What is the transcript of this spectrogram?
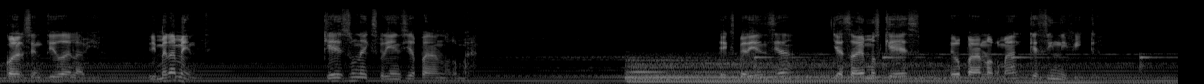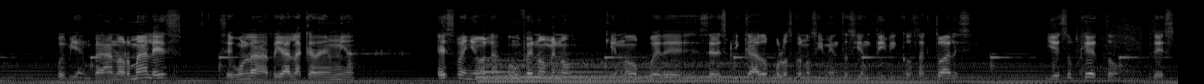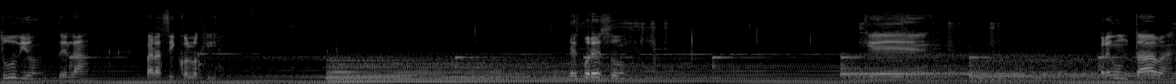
con el sentido de la vida. Primeramente, ¿qué es una experiencia paranormal? Experiencia, ya sabemos qué es, pero paranormal, ¿qué significa? Pues bien, paranormal es, según la Real Academia Española, un fenómeno que no puede ser explicado por los conocimientos científicos actuales y es objeto de estudio de la parapsicología. Es por eso que preguntaba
